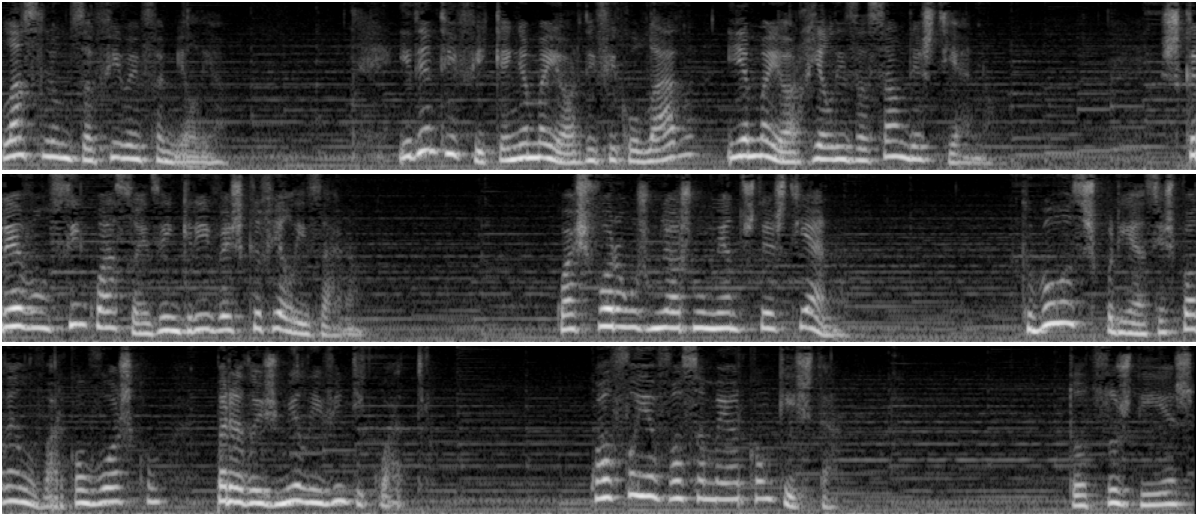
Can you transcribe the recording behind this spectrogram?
lance-lhe um desafio em família. Identifiquem a maior dificuldade e a maior realização deste ano. Escrevam cinco ações incríveis que realizaram. Quais foram os melhores momentos deste ano? Que boas experiências podem levar convosco para 2024? Qual foi a vossa maior conquista? Todos os dias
